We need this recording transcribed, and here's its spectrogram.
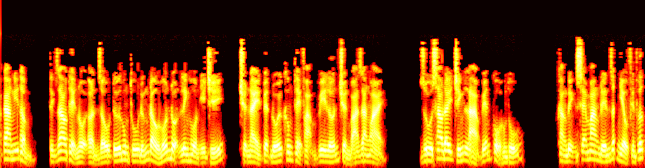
ca nghĩ thầm, tịch giao thể nội ẩn giấu tứ hung thú đứng đầu hỗn độn linh hồn ý chí, chuyện này tuyệt đối không thể phạm vi lớn truyền bá ra ngoài. Dù sao đây chính là viễn cổ hung thú, khẳng định sẽ mang đến rất nhiều phiền phức.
